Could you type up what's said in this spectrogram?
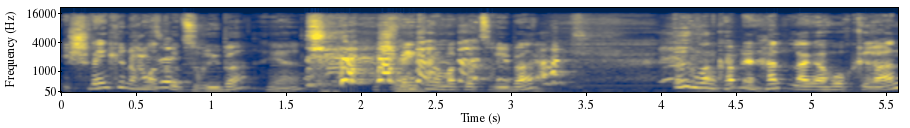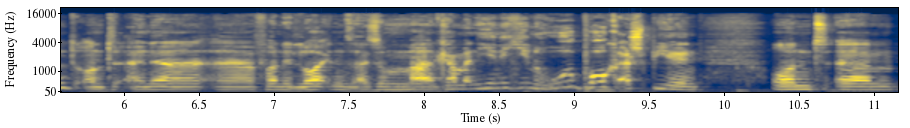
Ich schwenke noch mal Also- kurz rüber, ja. Ich schwenke noch mal kurz rüber. Irgendwann kommt ein Handlanger hochgerannt und einer äh, von den Leuten sagt so, Mann, kann man hier nicht in Ruhe Poker spielen? Und ähm,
